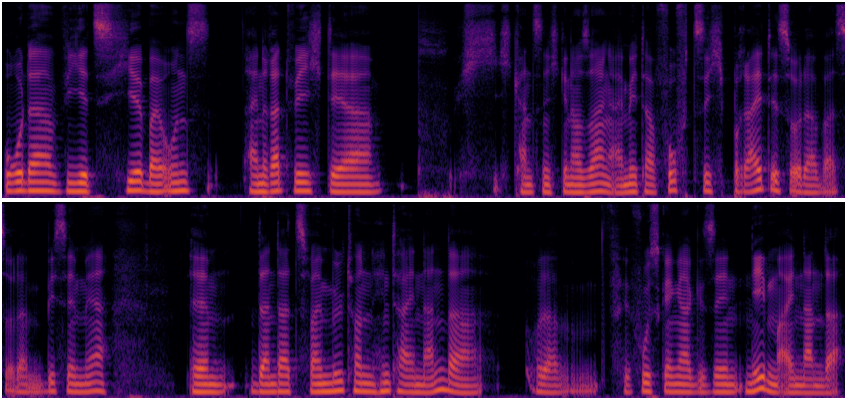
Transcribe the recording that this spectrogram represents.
oder wie jetzt hier bei uns ein Radweg, der ich, ich kann es nicht genau sagen, 1,50 Meter breit ist oder was oder ein bisschen mehr, ähm, dann da zwei Mülltonnen hintereinander oder für Fußgänger gesehen nebeneinander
